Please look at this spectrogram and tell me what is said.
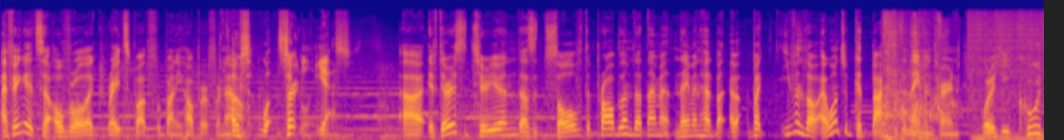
I think it's uh, overall a great spot for Bunny Hopper for now. Oh, well, certainly yes. Uh, if there is a Tirion, does it solve the problem that Naiman, had? But, uh, but even though, I want to get back to the Naiman turn, where he could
